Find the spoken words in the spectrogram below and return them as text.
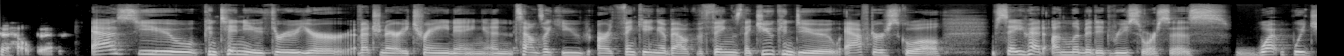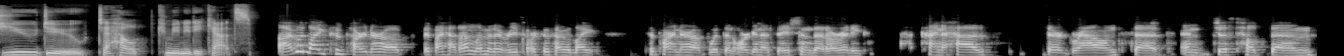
to help it. As you continue through your veterinary training, and it sounds like you are thinking about the things that you can do after school, say you had unlimited resources, what would you do to help community cats? I would like to partner up. If I had unlimited resources, I would like to partner up with an organization that already kind of has their ground set and just help them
